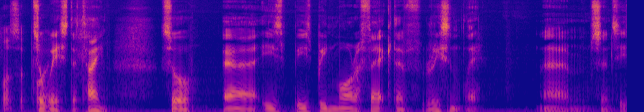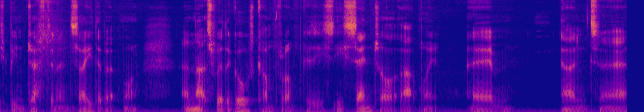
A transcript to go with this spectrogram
What's the it's a waste of time. So uh, he's he's been more effective recently um, since he's been drifting inside a bit more, and that's where the goals come from because he's he's central at that point. Um, and uh,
